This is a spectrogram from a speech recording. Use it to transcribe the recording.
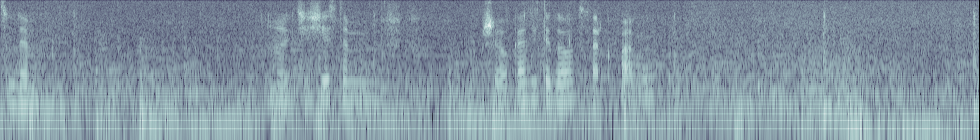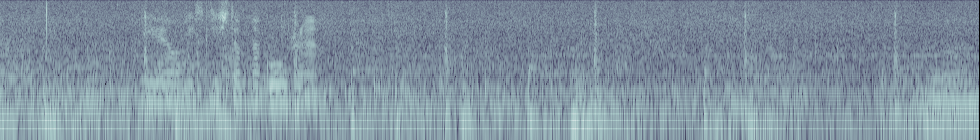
Cudem. A gdzieś jestem w, przy okazji tego sarkofagu. Nie, on jest gdzieś tam na górze. Hmm.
